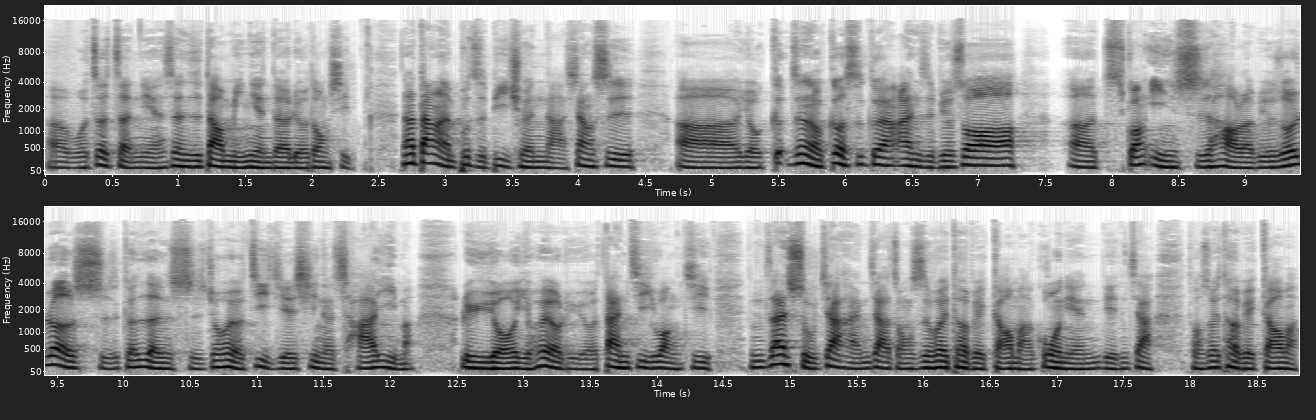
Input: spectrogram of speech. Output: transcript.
呃，我这整年甚至到明年的流动性。那当然不止币圈呐，像是呃，有各这种各式各样案子，比如说。呃，光饮食好了，比如说热食跟冷食就会有季节性的差异嘛。旅游也会有旅游淡季旺季，你在暑假寒假总是会特别高嘛，过年年假总是会特别高嘛。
